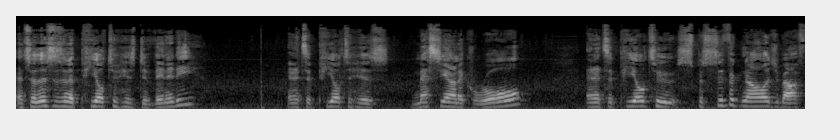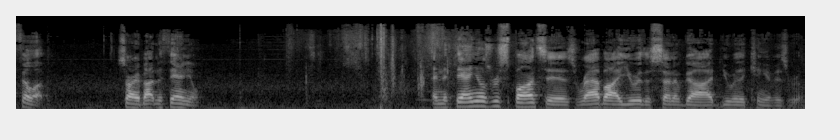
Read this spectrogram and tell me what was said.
And so this is an appeal to his divinity, and it's appeal to his messianic role, and it's appeal to specific knowledge about Philip. Sorry, about Nathanael. And Nathanael's response is, Rabbi, you are the Son of God, you are the King of Israel.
